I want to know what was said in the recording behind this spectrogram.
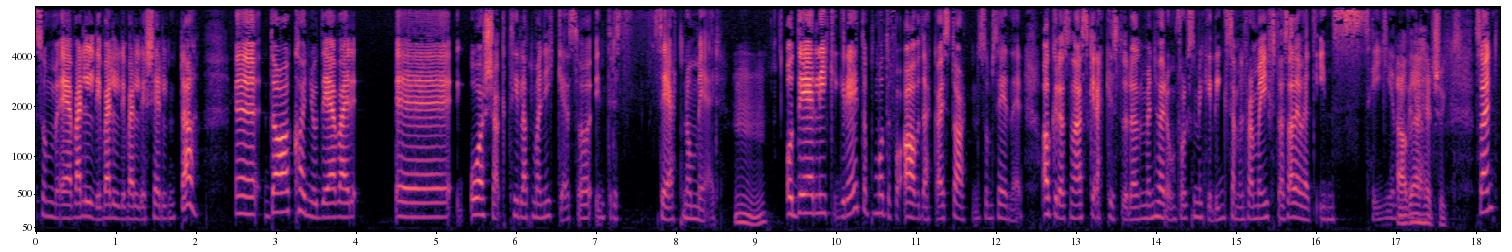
som er veldig, veldig, veldig sjeldent, da, da kan jo det være eh, årsak til at man ikke er så interessert noe mer. Mm. Og det er like greit å på en måte få avdekka i starten som senere. Akkurat som her skrekkhistoriene man hører om folk som ikke ligger sammen for de har gifta seg, det er jo helt insane. Ja, det er helt sjukt. Sant?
